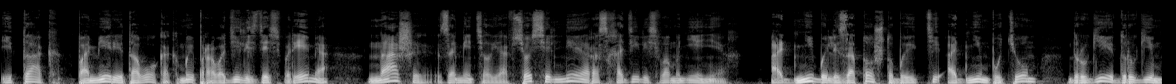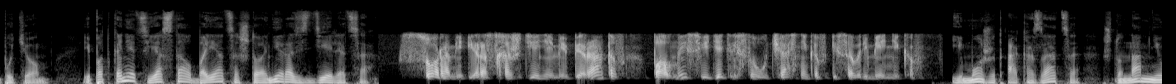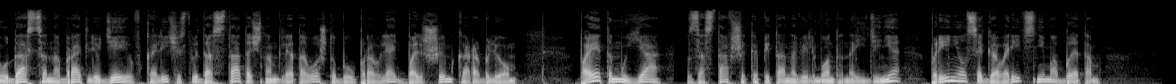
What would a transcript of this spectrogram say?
И так, по мере того, как мы проводили здесь время, наши, заметил я, все сильнее расходились во мнениях. Одни были за то, чтобы идти одним путем, другие другим путем. И под конец я стал бояться, что они разделятся. Ссорами и расхождениями пиратов полны свидетельства участников и современников. И может оказаться, что нам не удастся набрать людей в количестве достаточном для того, чтобы управлять большим кораблем. Поэтому я, заставший капитана Вельмонта наедине, принялся говорить с ним об этом,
